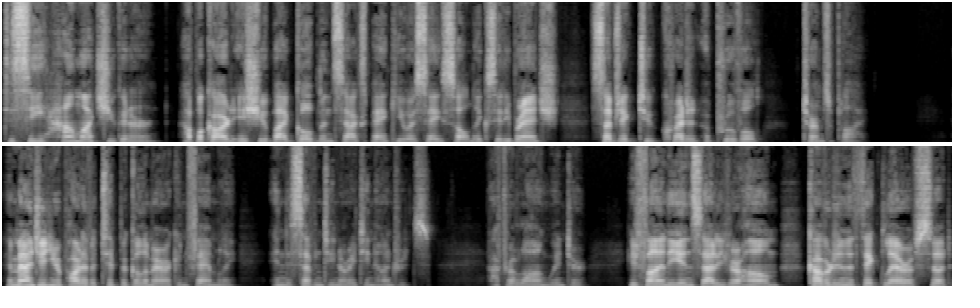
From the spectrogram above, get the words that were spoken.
to see how much you can earn. Apple Card issued by Goldman Sachs Bank USA Salt Lake City branch, subject to credit approval, terms apply. Imagine you're part of a typical American family in the 17 or 1800s. After a long winter, you'd find the inside of your home covered in a thick layer of soot.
